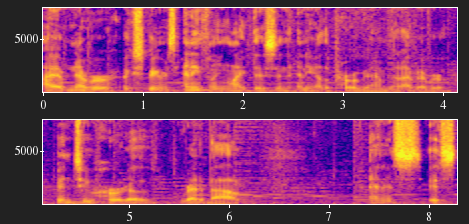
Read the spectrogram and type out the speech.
I have never experienced anything like this in any other program that I've ever been to, heard of, read about. And it's, it's,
